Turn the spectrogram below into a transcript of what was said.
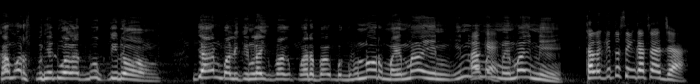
kamu harus punya dua alat bukti dong. Jangan balikin lagi kepada Pak Gubernur main-main. Ini okay. main-main nih. Kalau gitu singkat saja.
